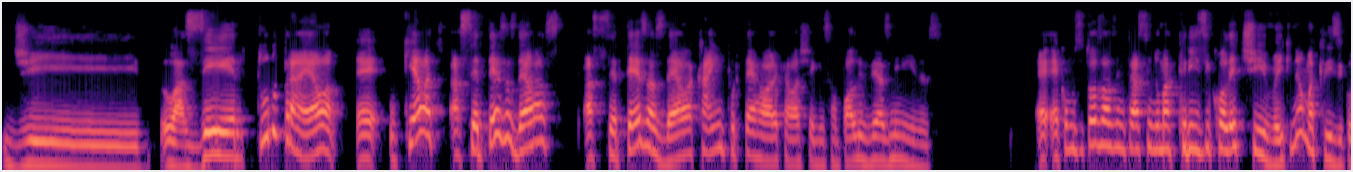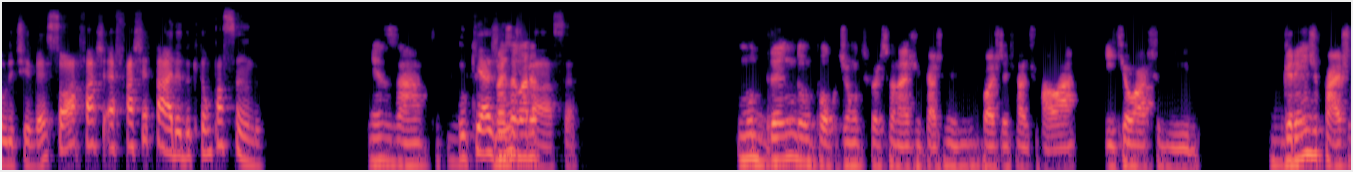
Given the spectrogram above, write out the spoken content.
de lazer, tudo para ela é o que ela as certezas delas, as certezas dela caem por terra a hora que ela chega em São Paulo e vê as meninas é, é, como se todas elas entrassem numa crise coletiva, e que não é uma crise coletiva, é só a faixa, é a faixa etária do que estão passando. Exato. Do que a gente agora, passa. Mudando um pouco de um outro personagem que acho que a gente não pode deixar de falar, e que eu acho que grande parte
